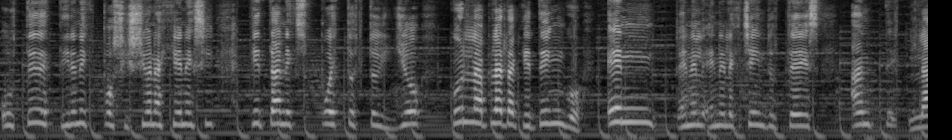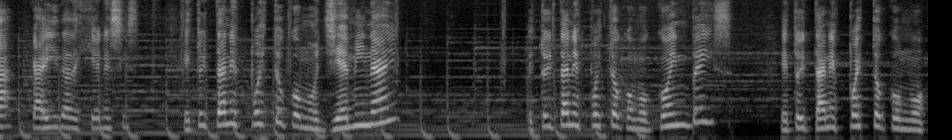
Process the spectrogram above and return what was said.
¿Ustedes tienen exposición a Genesis? ¿Qué tan expuesto estoy yo con la plata que tengo en, en el exchange de ustedes ante la caída de Génesis? ¿Estoy tan expuesto como Gemini? ¿Estoy tan expuesto como Coinbase? ¿Estoy tan expuesto como,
